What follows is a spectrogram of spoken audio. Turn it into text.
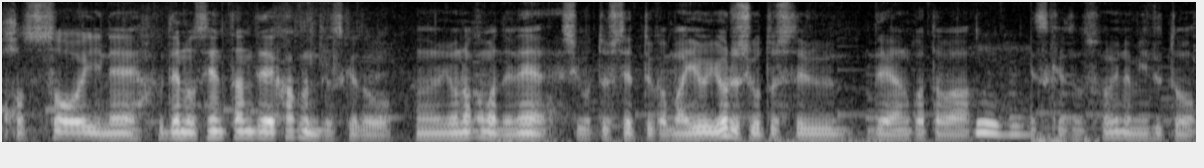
細いね筆の先端で描くんですけど、うん夜中までね仕事してっていうか、まあ、夜夜仕事してるんであの方は。うんうん。ですけどそういうの見ると、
